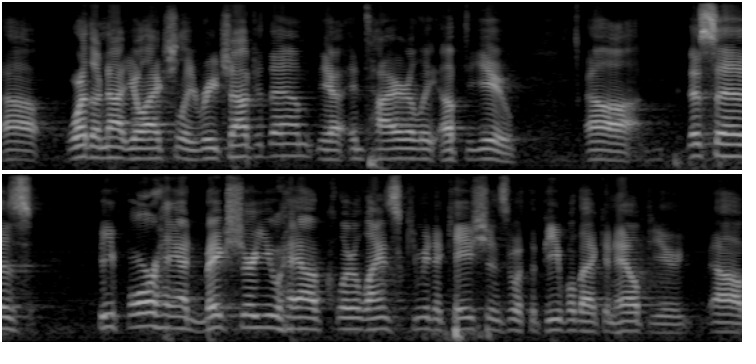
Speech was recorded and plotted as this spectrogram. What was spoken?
Uh, whether or not you'll actually reach out to them, yeah, entirely up to you. Uh, this says beforehand, make sure you have clear lines of communications with the people that can help you. Uh,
